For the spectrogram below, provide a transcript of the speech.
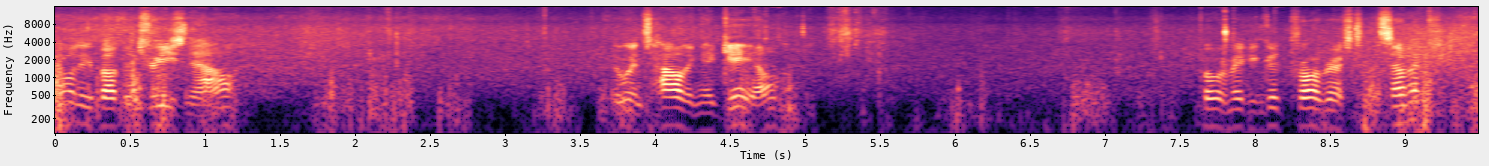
Totally above the trees now. The wind's howling a gale. But we're making good progress to the summit.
